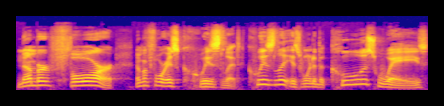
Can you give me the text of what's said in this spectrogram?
Number four. Number four is Quizlet. Quizlet is one of the coolest ways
